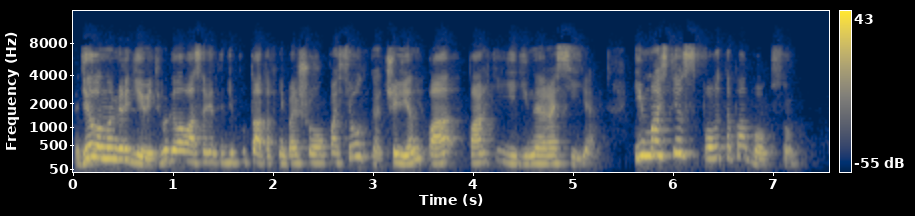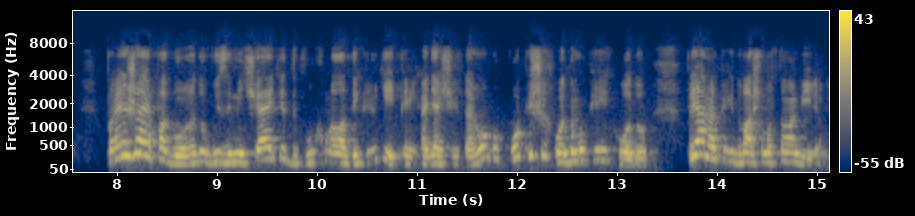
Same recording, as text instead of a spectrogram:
Дело номер девять. Вы глава Совета депутатов небольшого поселка, член партии «Единая Россия» и мастер спорта по боксу. Проезжая по городу, вы замечаете двух молодых людей, переходящих дорогу по пешеходному переходу, прямо перед вашим автомобилем.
